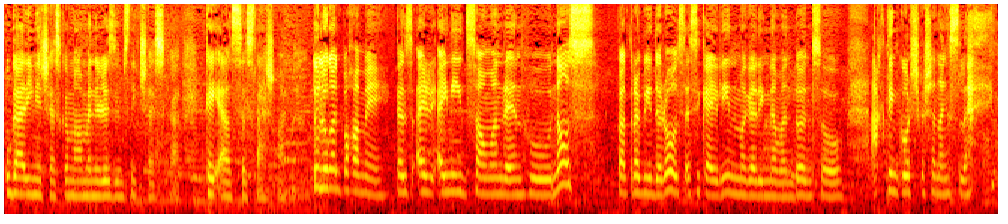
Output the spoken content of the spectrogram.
ugali ni Cheska, mga mannerisms ni Cheska kay Elsa slash Anna. tulungan po kami because I, I need someone rin who knows kontrabida roles. Eh si Kailin, magaling naman doon. So, acting coach ko siya ng slide.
